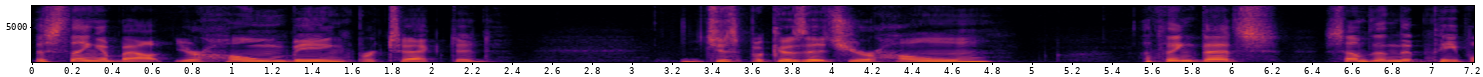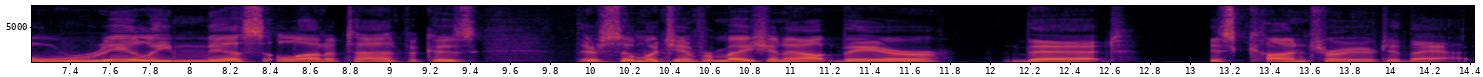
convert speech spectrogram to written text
this thing about your home being protected just because it's your home, I think that's something that people really miss a lot of times because there's so much information out there that is contrary to that.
